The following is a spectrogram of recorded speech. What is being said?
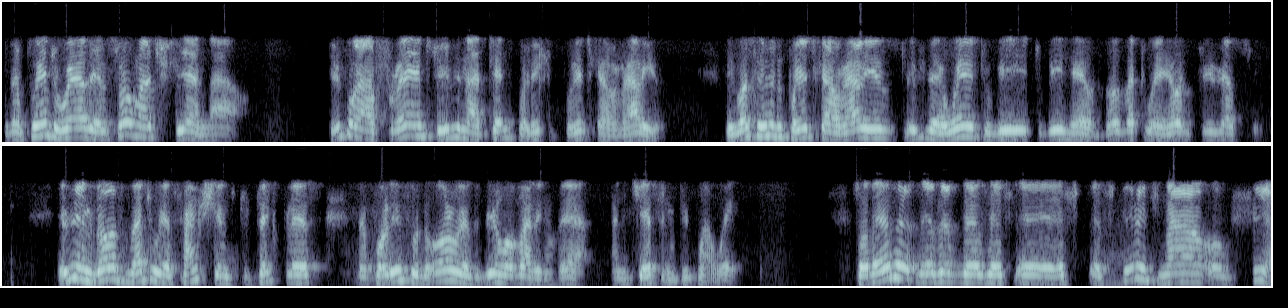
To the point where there's so much fear now. People are afraid to even attend polit- political rallies. Because even political rallies, if they were to be to be held, those that were held previously, even those that were sanctioned to take place, the police would always be hovering there and chasing people away. So there's a there's a there's a, a, a spirit now of fear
